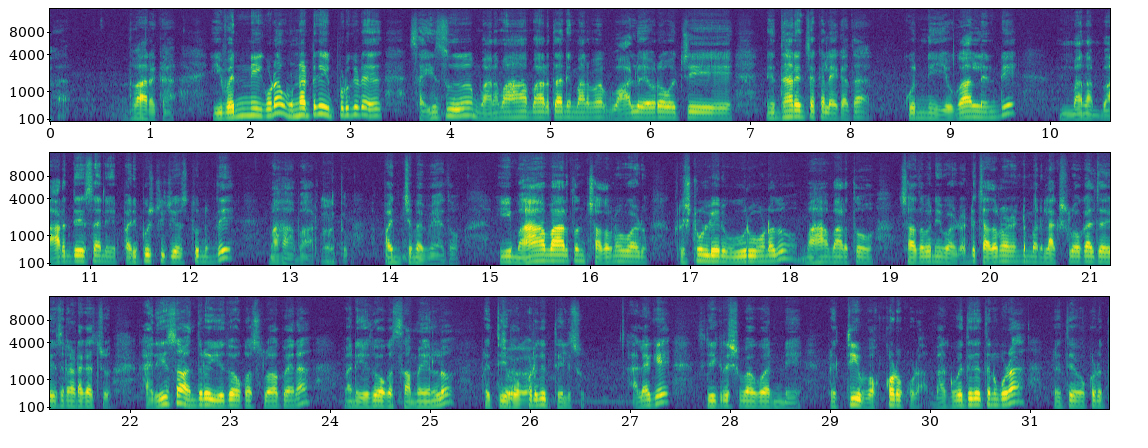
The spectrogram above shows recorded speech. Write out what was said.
ద్వారక. ఇవన్నీ కూడా ఉన్నట్టుగా ఇప్పుడు కూడా సైన్సు మన మహాభారతాన్ని మన వాళ్ళు ఎవరో వచ్చి నిర్ధారించకలే కదా. కొన్ని యుగాల నుండి మన భారతదేశాన్ని పరిపుష్టి చేస్తున్నది మహాభారతం. భారతం పంచమ వేదం. ఈ మహాభారతం చదవనివాడు కృష్ణుడు లేని ఊరు ఉండదు మహాభారతం చదవనివాడు. అంటే చదవనివాడు అంటే మరి లక్ష శ్లోకాలు చదివించిన అడగచ్చు. కనీసం అందులో ఏదో ఒక శ్లోకమైనా మరి ఏదో ఒక సమయంలో ప్రతి ఒక్కడికి తెలుసు. అలాగే శ్రీకృష్ణ భగవాన్ని ప్రతి ఒక్కడు కూడా భగవద్గీతను కూడా ప్రతి ఒక్కడు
